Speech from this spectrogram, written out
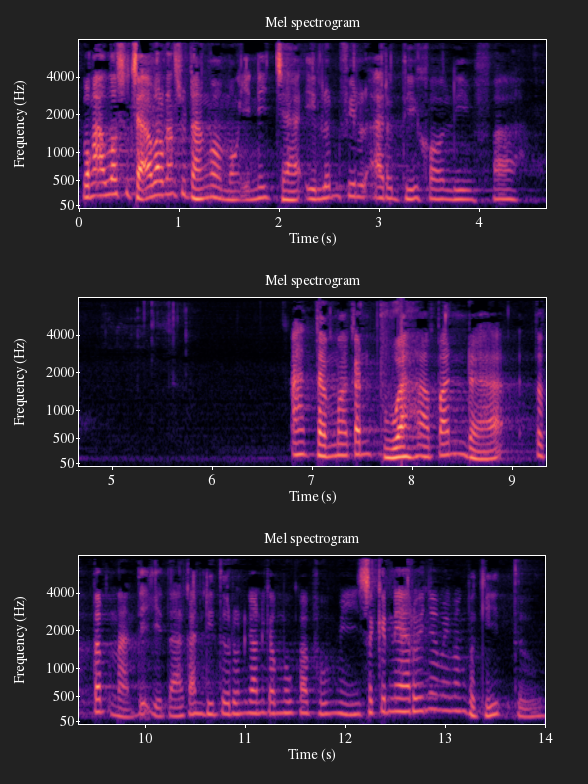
Wong Allah sejak awal kan sudah ngomong ini jailun fil ardi khalifah. Adam makan buah apa ndak, tetap nanti kita akan diturunkan ke muka bumi. Skenario-nya memang begitu.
